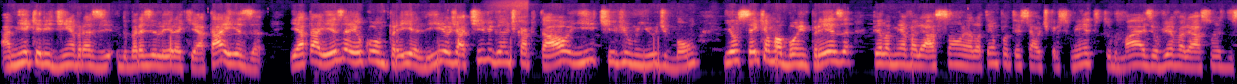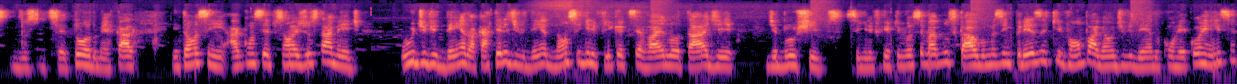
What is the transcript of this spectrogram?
a minha queridinha brasi brasileira aqui, a Taesa. E a Taesa eu comprei ali, eu já tive ganho de capital e tive um yield bom. E eu sei que é uma boa empresa, pela minha avaliação, ela tem um potencial de crescimento e tudo mais. Eu vi avaliações do, do, do setor, do mercado. Então, assim, a concepção é justamente o dividendo, a carteira de dividendo, não significa que você vai lotar de, de blue chips. Significa que você vai buscar algumas empresas que vão pagar um dividendo com recorrência,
